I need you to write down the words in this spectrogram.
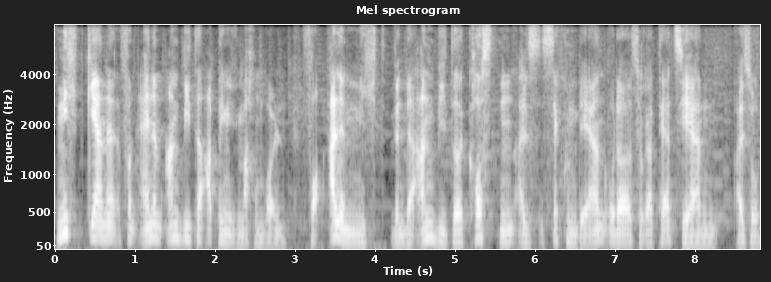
nicht gerne von einem Anbieter abhängig machen wollen. Vor allem nicht, wenn der Anbieter Kosten als sekundären oder sogar tertiären, also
